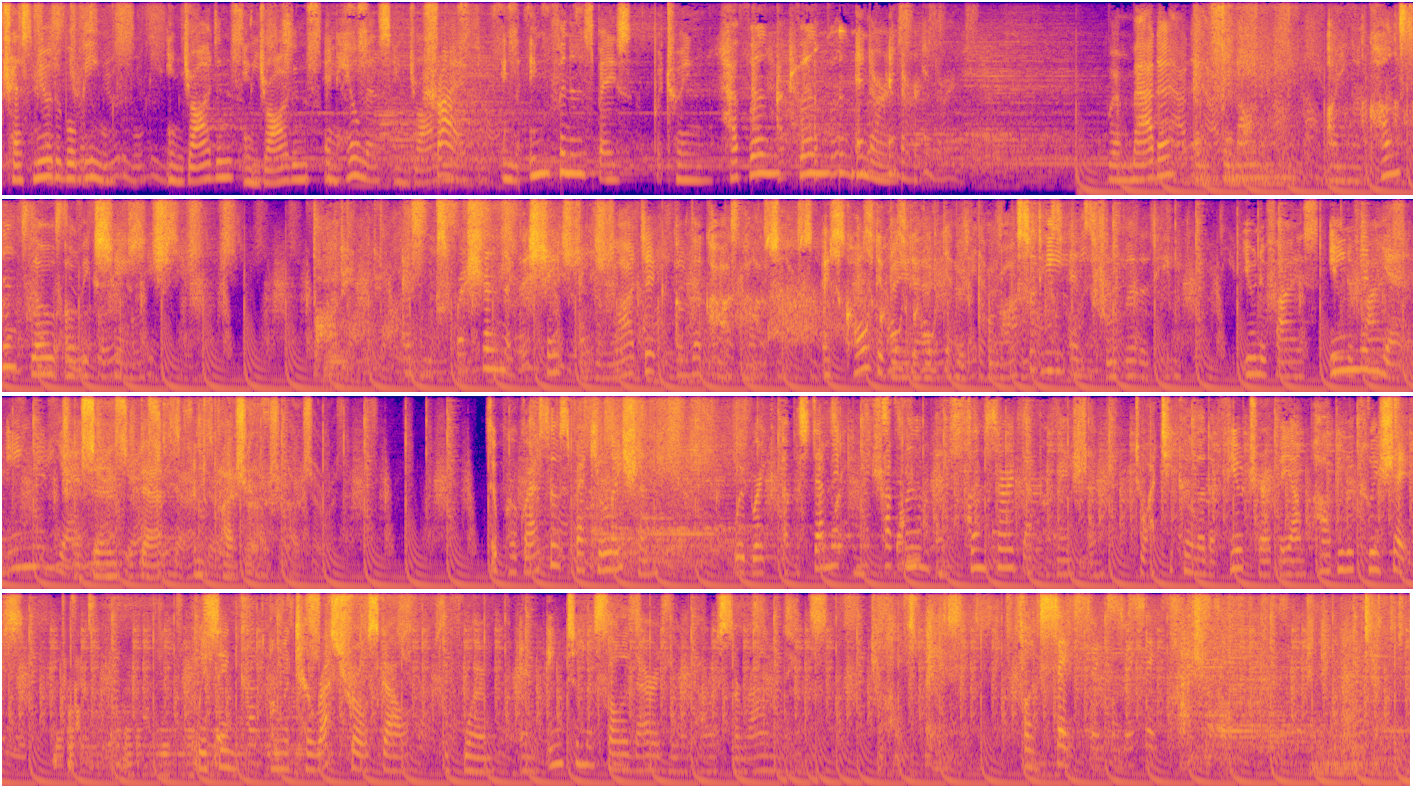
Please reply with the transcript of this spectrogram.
transmutable beings, androgens, androgens, and humans thrive in the infinite space between heaven, heaven and earth, where matter and phenomena are in a constant flow of exchange. Body. As an expression of the shape and the logic of the cosmos is cultivated with porosity and fluidity unifies yin and yang, yin and yang, sense, depth, and pleasure. The progressive speculation we break epistemic truckling and sensory deprivation to articulate the future beyond popular cliches. We think on a terrestrial scale to form an intimate solidarity with our surroundings. To hold space. For safe, pleasurable, and imagine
